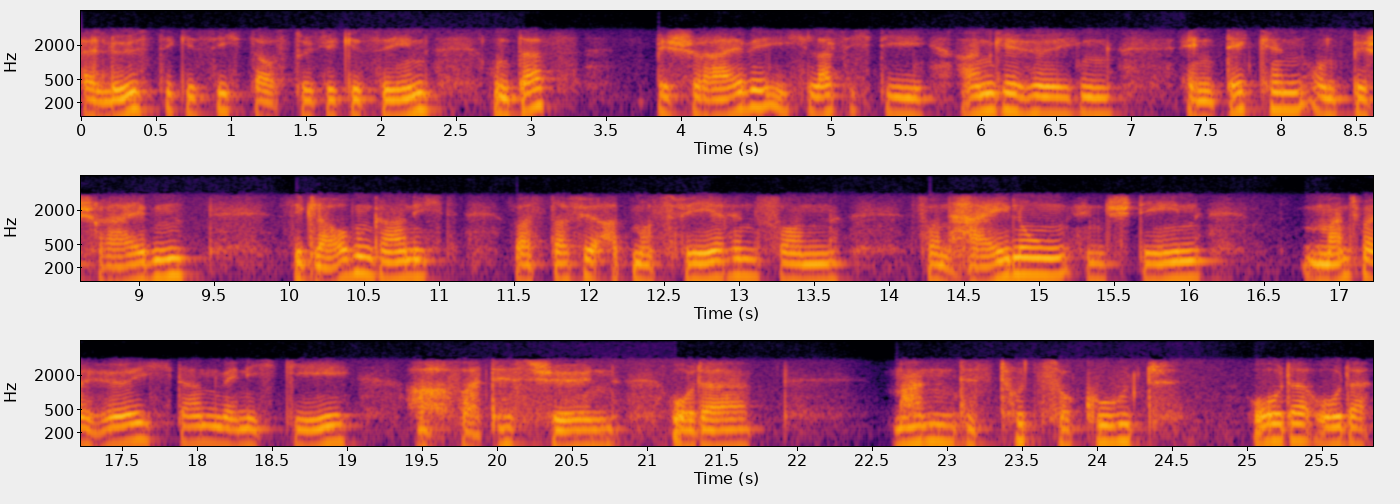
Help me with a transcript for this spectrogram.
erlöste Gesichtsausdrücke gesehen und das beschreibe ich, lasse ich die Angehörigen entdecken und beschreiben. Sie glauben gar nicht, was da für Atmosphären von, von Heilung entstehen. Manchmal höre ich dann, wenn ich gehe, ach, war das schön oder Mann, das tut so gut oder oder,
